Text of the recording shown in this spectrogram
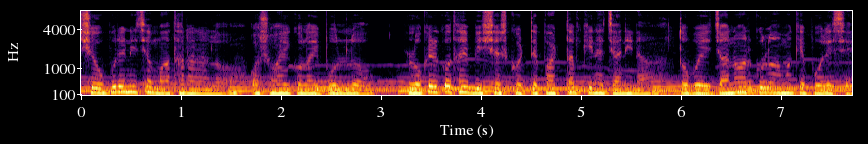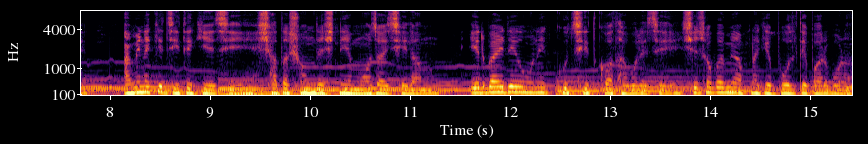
সে উপরে নিচে মাথা নাড়ালো অসহায় গলায় বলল, লোকের কথায় বিশ্বাস করতে পারতাম কিনা জানি না, তবু এই জানোয়ারগুলো আমাকে বলেছে, আমি নাকি জিতে গিয়েছি, সাদা সন্দেশ নিয়ে মজায় ছিলাম। এর বাইরেও অনেক কুৎসিত কথা বলেছে, সেসব আমি আপনাকে বলতে পারব না।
